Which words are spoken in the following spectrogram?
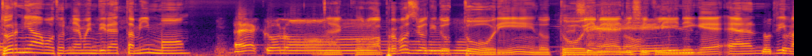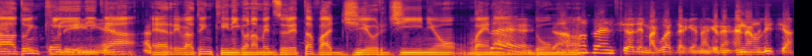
Torniamo, torniamo in diretta Mimmo? Eccolo. Eccolo, a proposito di dottori, dottori, Sì. medici, cliniche, è arrivato clinica, eh. è arrivato in clinica una mezz'oretta fa Giorginio Vainaldum. Ma pensate, ma guarda che è una, è una notizia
